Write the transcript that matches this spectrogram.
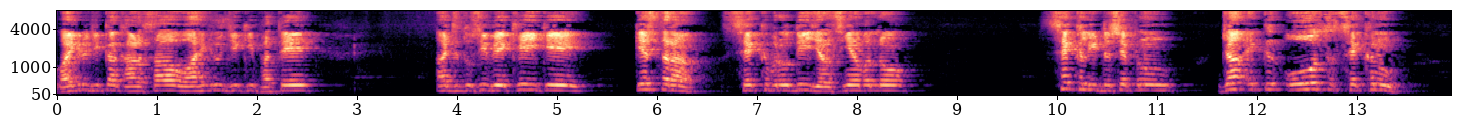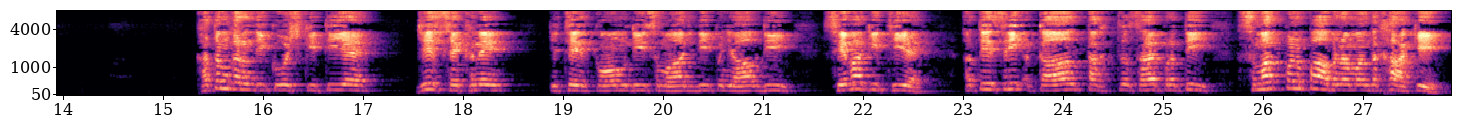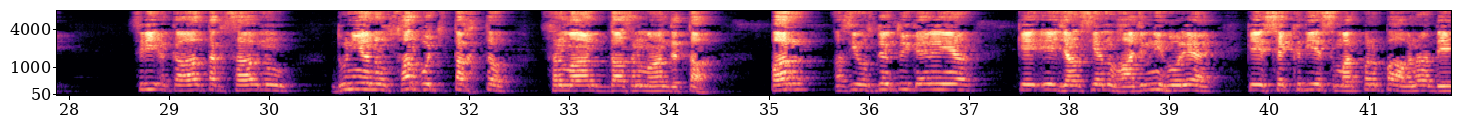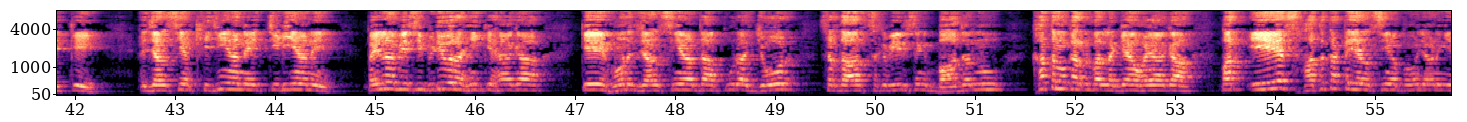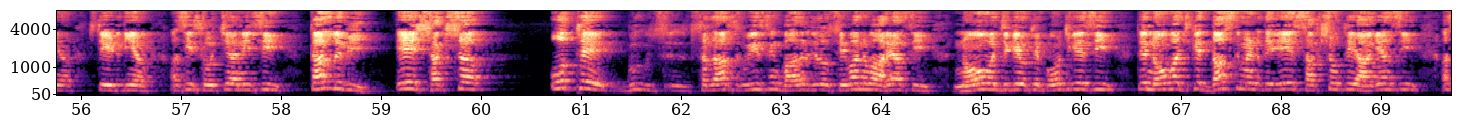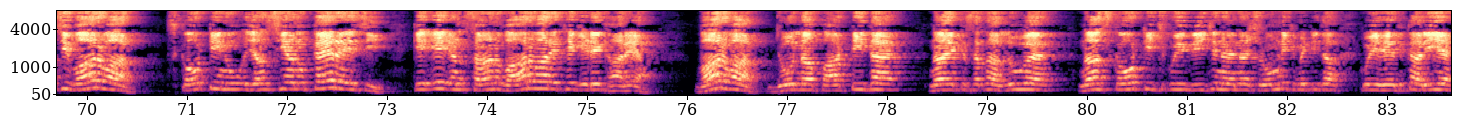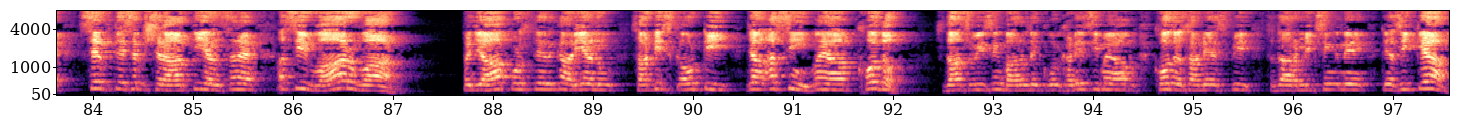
ਵਾਹਿਗੁਰੂ ਜੀ ਕਾ ਖਾਲਸਾ, ਵਾਹਿਗੁਰੂ ਜੀ ਕੀ ਫਤਿਹ। ਅੱਜ ਤੁਸੀਂ ਵੇਖਿਆ ਹੀ ਕਿ ਕਿਸ ਤਰ੍ਹਾਂ ਸਿੱਖ ਵਿਰੋਧੀ ਏਜੰਸੀਆਂ ਵੱਲੋਂ ਸਿੱਖ ਲੀਡਰਸ਼ਿਪ ਨੂੰ ਜਾਂ ਇੱਕ ਉਸ ਸਿੱਖ ਨੂੰ ਖਤਮ ਕਰਨ ਦੀ ਕੋਸ਼ਿਸ਼ ਕੀਤੀ ਹੈ, ਜੇ ਸਿੱਖ ਨੇ ਜਿੱਥੇ ਕੌਮ ਦੀ, ਸਮਾਜ ਦੀ, ਪੰਜਾਬ ਦੀ ਸੇਵਾ ਕੀਤੀ ਹੈ ਅਤੇ ਸ੍ਰੀ ਅਕਾਲ ਤਖਤ ਸਾਹਿਬ ਪ੍ਰਤੀ ਸਮਰਪਣ ਭਾਵਨਾਵਾਂ ਦਿਖਾ ਕੇ ਸ੍ਰੀ ਅਕਾਲ ਤਖਤ ਸਾਹਿਬ ਨੂੰ ਦੁਨੀਆ ਨੂੰ ਸਰਵਉੱਚ ਤਖਤ ਸਨਮਾਨ ਦਾ ਸਨਮਾਨ ਦਿੱਤਾ। ਪਰ ਅਸੀਂ ਉਸ ਦਿਨ ਤੋਂ ਹੀ ਕਹਿ ਰਹੇ ਹਾਂ ਕਿ ਇਹ ਏਜੰਸੀਆਂ ਨੂੰ ਹਾਜ਼ਮ ਨਹੀਂ ਹੋ ਰਿਹਾ ਕਿ ਸਿੱਖ ਦੀ ਇਹ ਸਮਰਪਣ ਭਾਵਨਾ ਦੇਖ ਕੇ ਏਜੰਸੀਆਂ ਖਿਜੀਆਂ ਨੇ, ਚਿੜੀਆਂ ਨੇ। ਪਹਿਲਾਂ ਵੀ ਅਸੀਂ ਵੀਡੀਓ ਰਾਹੀਂ ਕਿਹਾਗਾ ਕਿ ਹੁਣ ਏਜੰਸੀਆਂ ਦਾ ਪੂਰਾ ਜ਼ੋਰ ਸਰਦਾਰ ਸੁਖਬੀਰ ਸਿੰਘ ਬਾਦਲ ਨੂੰ ਖਤਮ ਕਰਨ ਵੱਲ ਲੱਗਿਆ ਹੋਇਆਗਾ ਪਰ ਇਸ ਹੱਦ ਤੱਕ ਏਜੰਸੀਆਂ ਪਹੁੰਚ ਜਾਣਗੀਆਂ, ਸਟੇਟ ਦੀਆਂ। ਅਸੀਂ ਸੋਚਿਆ ਨਹੀਂ ਸੀ ਕੱਲ ਵੀ ਇਹ ਸ਼ਖਸ ਉੱਥੇ ਸਰਦਾਰ ਸੁਖਬੀਰ ਸਿੰਘ ਬਾਦਲ ਜਦੋਂ ਸੇਵਾ ਨਿਭਾ ਰਿਹਾ ਸੀ 9 ਵਜੇ ਉੱਥੇ ਪਹੁੰਚ ਗਏ ਸੀ ਤੇ 9:10 ਮਿੰਟ ਤੇ ਇਹ ਸ਼ਖਸ ਉੱਥੇ ਆ ਗਿਆ ਸੀ। ਅਸੀਂ ਵਾਰ-ਵਾਰ ਸਿਕਿਉਰਿਟੀ ਨੂੰ ਏਜੰਸੀਆਂ ਨੂੰ ਕਹਿ ਰਹੇ ਸੀ ਕਿ ਇਹ ਇਨਸਾਨ ਵਾਰ-ਵਾਰ ਇੱਥੇ ਗੇੜੇ ਖਾ ਰਿਹਾ। ਵਾਰ-ਵਾਰ ਜੋ ਨਾ ਪਾਰਟੀ ਦਾ ਨਾ ਇੱਕ ਸਰਦਾਲੂ ਹੈ, ਨਾ ਸਿਕਿਉਰਿਟੀ ਚ ਕੋਈ ਰੀਜਨ ਹੈ, ਨਾ ਸ਼੍ਰੋਮਣੀ ਕਮੇਟੀ ਦਾ ਕੋਈ ਇਹ ਅਧਿਕਾਰੀ ਹੈ, ਸਿਰਫ ਤੇ ਸਿਰਫ ਸ਼ਰਾਰਤੀ ਅੰਸਰ ਹੈ। ਅਸੀਂ ਵਾਰ-ਵਾਰ ਪੰਜਾਬ ਪੁਲਿਸ ਦੇ ਅਧਿਕਾਰੀਆਂ ਨੂੰ ਸਾਡੀ ਸਿਕਿਉਰਿਟੀ ਜਾਂ ਅਸੀਂ, ਮੈਂ ਆਪ ਖੁਦ ਸਰਦਾਰ ਸੁਖਬੀਰ ਸਿੰਘ ਬਾਦਲ ਦੇ ਕੋਲ ਖੜੇ ਸੀ, ਮੈਂ ਆਪ ਖੁਦ ਸਾਡੇ ਐਸਪੀ ਸਰਦਾਰ ਅਮਿਤ ਸਿੰਘ ਨੇ ਤੇ ਅਸੀਂ ਕਿਹਾ,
